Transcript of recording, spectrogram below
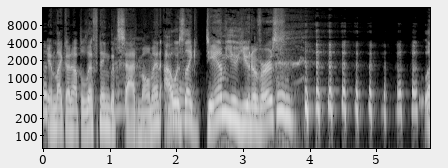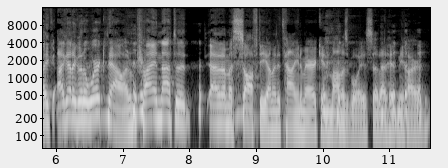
in like an uplifting but sad moment. I was like, "Damn you, universe!" like I got to go to work now. I'm trying not to. I'm a softie. I'm an Italian American mama's boy, so that hit me hard.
